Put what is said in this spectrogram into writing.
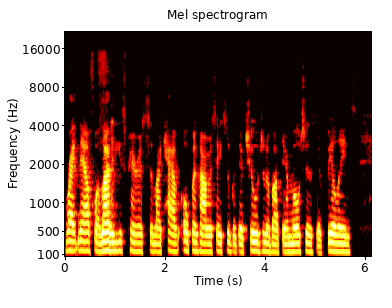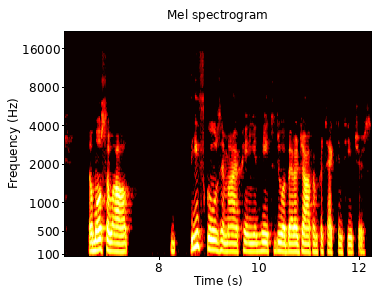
right now for a lot of these parents to like have open conversations with their children about their emotions, their feelings. But most of all, these schools, in my opinion, need to do a better job in protecting teachers.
